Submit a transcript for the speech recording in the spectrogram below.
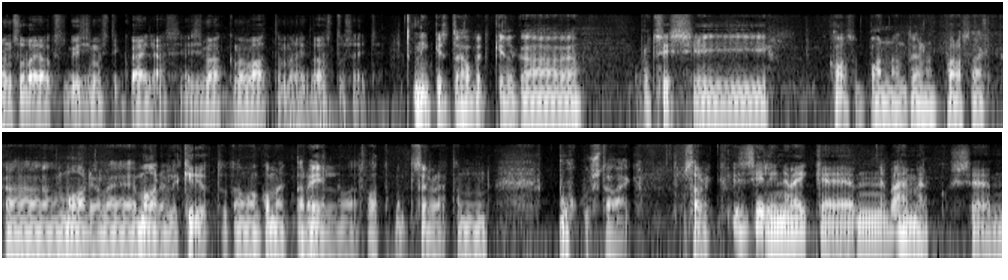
on suve jooksul küsimustik väljas ja siis me hakkame vaatama neid vastuseid. ning kes tahab hetkel ka protsessi kaasa panna, on tõenäoliselt paras aeg ka Maarjole, Maarjole kirjutada oma kommentaare eelnevalt, vaatamata sellele, et on puhkuste aeg. Sarvik? selline väike mm, vahemärkus, äh,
